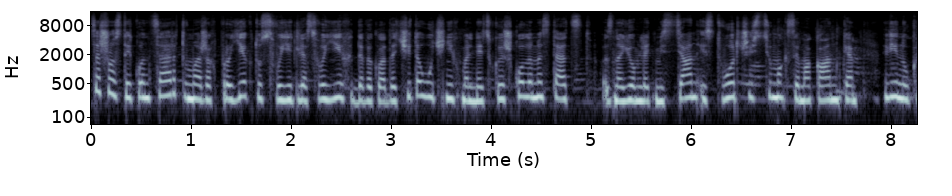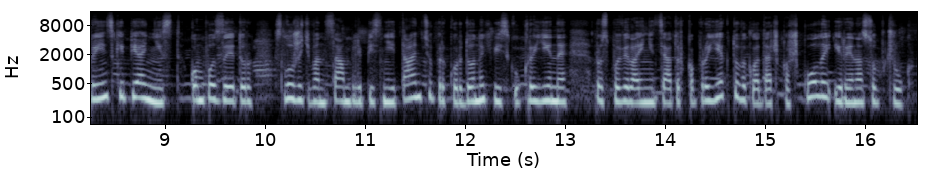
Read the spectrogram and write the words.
Це шостий концерт в межах проєкту Свої для своїх, де викладачі та учні Хмельницької школи мистецтв знайомлять містян із творчістю Максима Канки. Він український піаніст, композитор, служить в ансамблі пісні й танцю прикордонних військ України, розповіла ініціаторка проєкту, викладачка школи Ірина Собчук.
